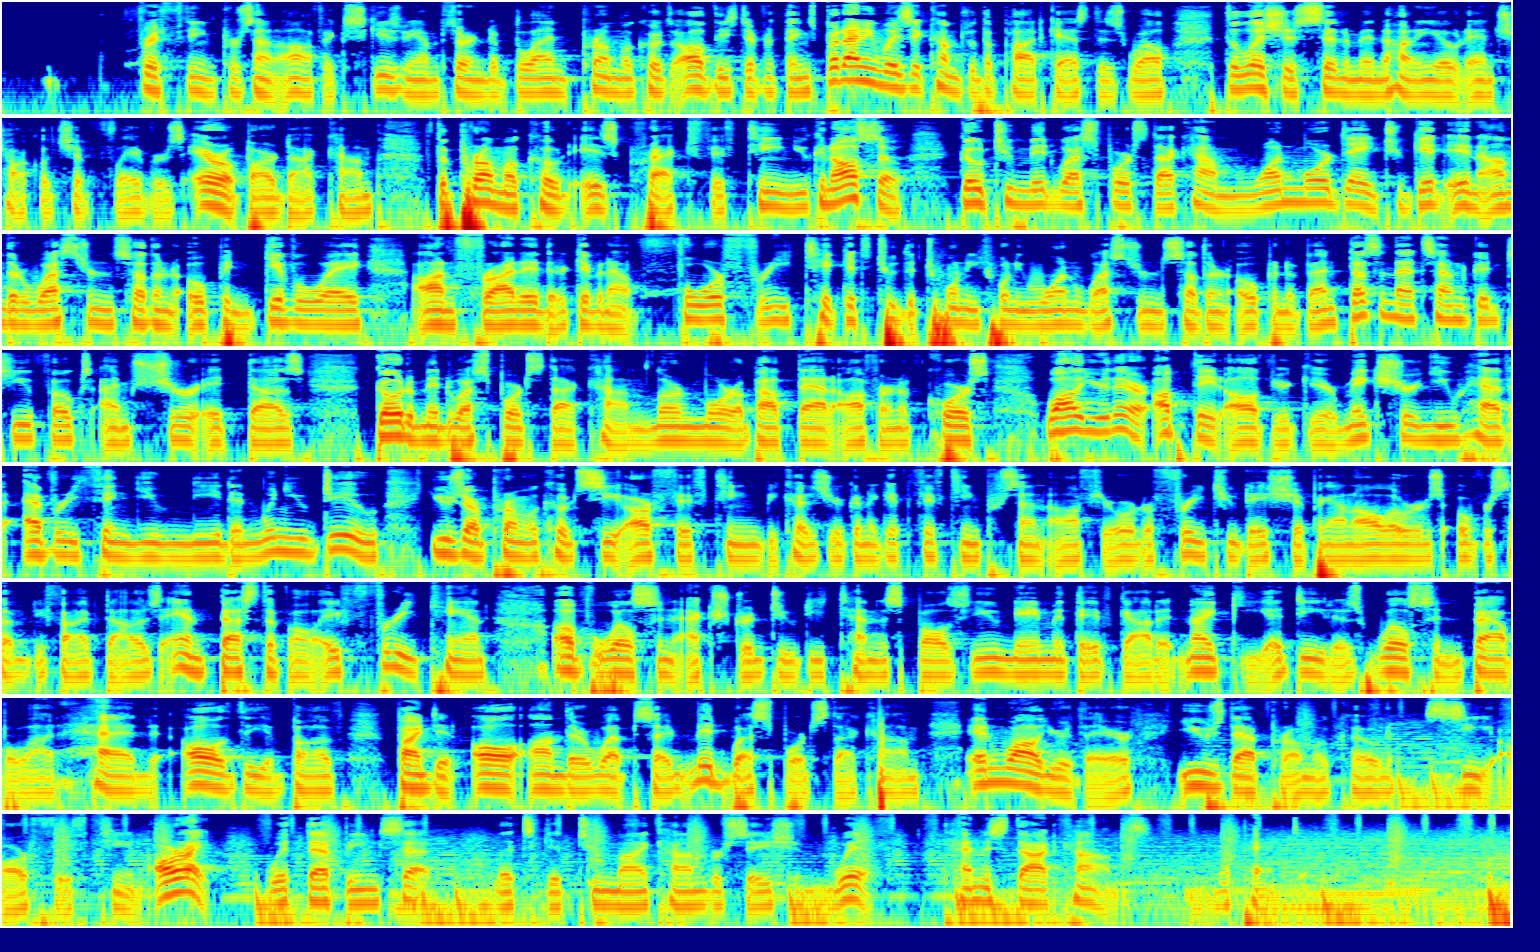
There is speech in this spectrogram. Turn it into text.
15% off. Excuse me, I'm starting to blend promo codes, all these different things. But, anyways, it comes with a podcast as well. Delicious cinnamon, honey oat, and chocolate chip flavors. Aerobar.com. The promo code is cracked15. You can also go to MidwestSports.com one more day to get in on their Western Southern Open giveaway on Friday. They're giving out four free tickets to the 2021 Western Southern Open event. Doesn't that sound good to you, folks? I'm sure it does. Go to MidwestSports.com, learn more about that offer. And, of course, while you're there, update all of your gear. Make sure you have everything everything you need. And when you do, use our promo code CR15 because you're going to get 15% off your order, free two day shipping on all orders over $75, and best of all, a free can of Wilson Extra Duty tennis balls. You name it, they've got it. Nike, Adidas, Wilson, Babolat, Head, all of the above. Find it all on their website, MidwestSports.com. And while you're there, use that promo code CR15. All right, with that being said, let's get to my conversation with Tennis.com's Nina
